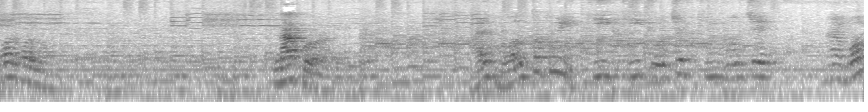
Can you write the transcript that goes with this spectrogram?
বল বল বল। না করো না। আরে বল তো তুই কি কি চলছে কি বলছে? হ্যাঁ বল।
